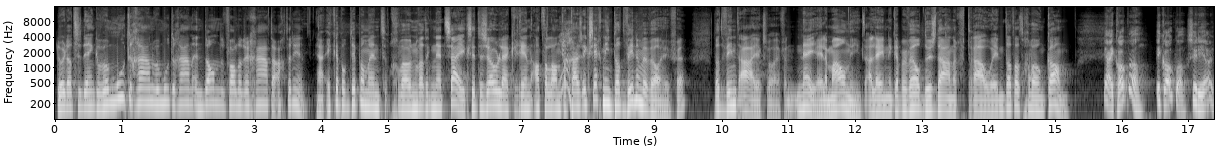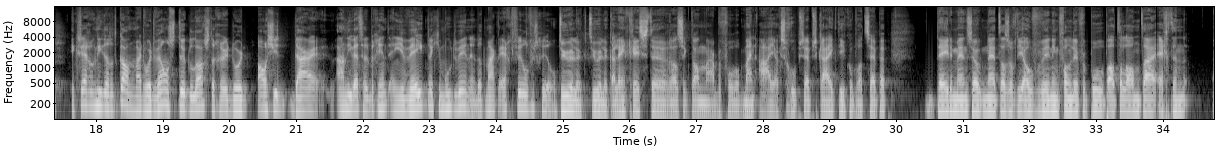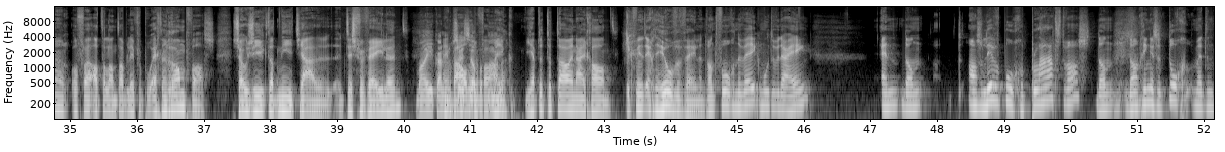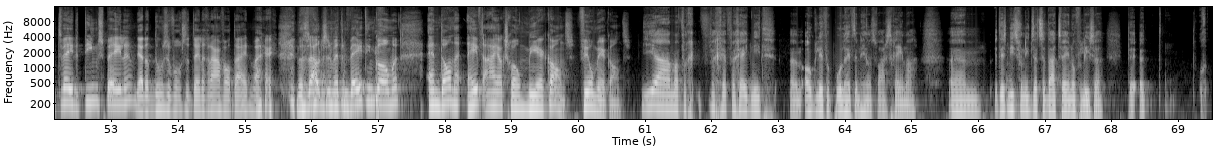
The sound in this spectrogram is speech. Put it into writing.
Doordat ze denken, we moeten gaan, we moeten gaan. En dan vallen er gaten achterin. Ja, ik heb op dit moment gewoon wat ik net zei. Ik zit er zo lekker in, Atalanta thuis. Ik zeg niet, dat winnen we wel even. Dat wint Ajax wel even. Nee, helemaal niet. Alleen ik heb er wel dusdanig vertrouwen in dat dat gewoon kan. Ja, ik ook wel. Ik ook wel, serieus. Ik zeg ook niet dat het kan, maar het wordt wel een stuk lastiger door als je daar aan die wedstrijd begint en je weet dat je moet winnen. Dat maakt echt veel verschil. Tuurlijk, tuurlijk. Alleen gisteren, als ik dan naar bijvoorbeeld mijn Ajax groepsapps kijk, die ik op WhatsApp heb, deden mensen ook net alsof die overwinning van Liverpool op Atalanta echt een, een- of eh, Atalanta op Liverpool echt een ramp was. Zo zie ik dat niet. Ja, het is vervelend. Maar je kan nog baalde zelf ervan, bepalen. je, je hebt het totaal in eigen hand. Ik vind het echt heel vervelend, want volgende week moeten we daarheen. En dan, als Liverpool geplaatst was, dan, dan gingen ze toch met een tweede team spelen. Ja, dat doen ze volgens de Telegraaf altijd, maar dan zouden ze met een B-team komen. En dan heeft Ajax gewoon meer kans, veel meer kans. Ja, maar verge- verge- vergeet niet, ehm, ook Liverpool heeft een heel zwaar schema. Ehm, het is niet voor niets dat ze daar 2-0 verliezen. De, het-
